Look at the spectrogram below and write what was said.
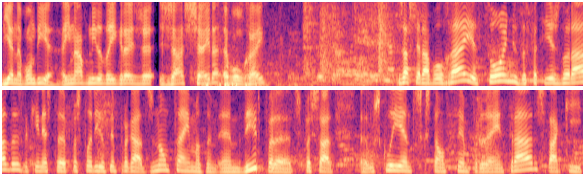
Diana, bom dia. Aí na Avenida da Igreja já cheira a bolo rei? Já cheira a bolo rei, a sonhos, a fatias douradas. Aqui nesta pastelaria os empregados não têm mas a medir para despachar uh, os clientes que estão sempre a entrar. Está aqui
